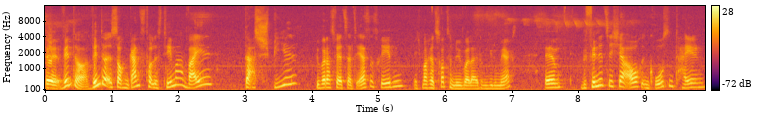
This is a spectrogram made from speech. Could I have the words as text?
äh, Winter. Winter ist doch ein ganz tolles Thema, weil das Spiel, über das wir jetzt als erstes reden, ich mache jetzt trotzdem eine Überleitung, wie du merkst, ähm, befindet sich ja auch in großen Teilen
